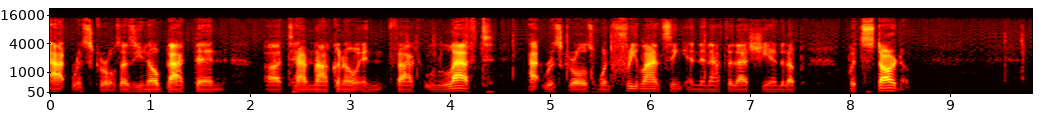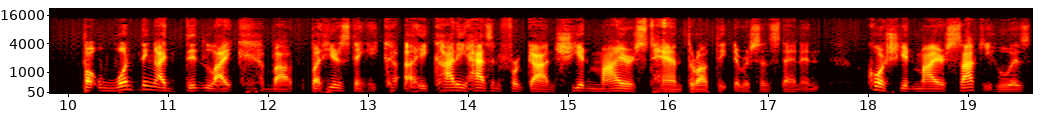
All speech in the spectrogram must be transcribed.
Actwres girls. As you know, back then, uh, Tam Nakano, in fact, left Actwres girls, went freelancing, and then after that, she ended up with Stardom. But one thing I did like about, but here's the thing, uh, Hikari hasn't forgotten. She admires Tam throughout the ever since then, and of course she admires Saki, who is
